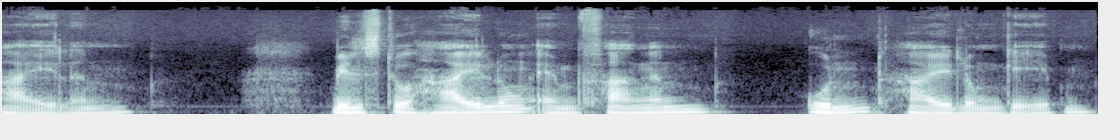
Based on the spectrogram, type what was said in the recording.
heilen? Willst du Heilung empfangen und Heilung geben?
